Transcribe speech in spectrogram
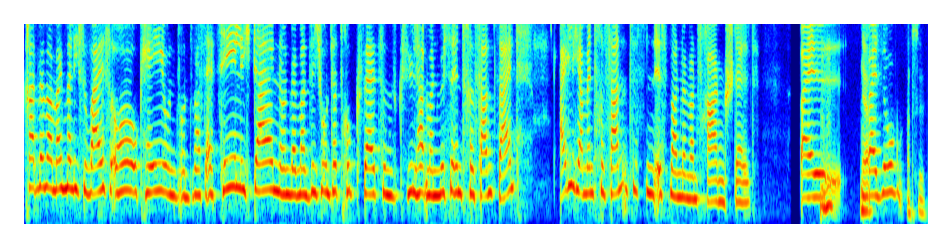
gerade wenn man manchmal nicht so weiß, oh, okay, und, und was erzähle ich dann? Und wenn man sich unter Druck setzt und das Gefühl hat, man müsse interessant sein, eigentlich am interessantesten ist man, wenn man Fragen stellt. Weil, mhm. ja, weil so, absolut.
